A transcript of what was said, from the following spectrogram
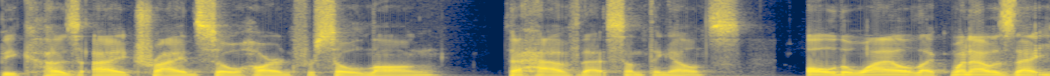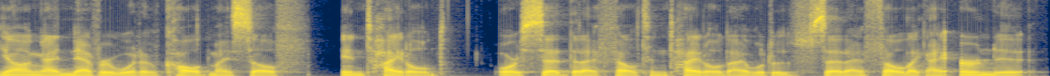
because I tried so hard for so long to have that something else. All the while like when I was that young, I never would have called myself entitled or said that I felt entitled. I would have said I felt like I earned it.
